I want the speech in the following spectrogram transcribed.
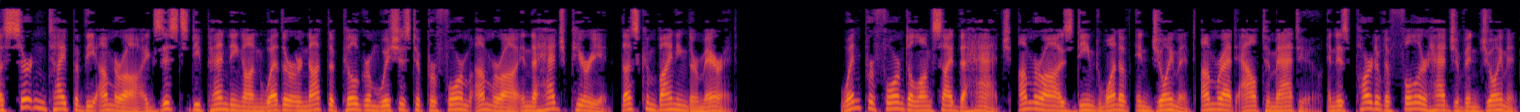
A certain type of the Umrah exists depending on whether or not the pilgrim wishes to perform Umrah in the Hajj period, thus combining their merit. When performed alongside the Hajj, Umrah is deemed one of enjoyment Umrat al and is part of a fuller Hajj of enjoyment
